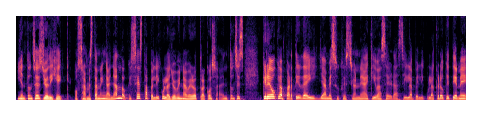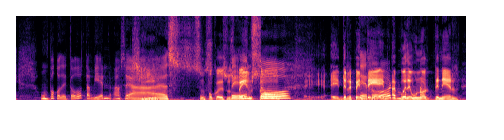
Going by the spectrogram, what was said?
Y entonces yo dije, o sea, me están engañando, ¿qué es esta película? Yo vine a ver otra cosa. Entonces creo que a partir de ahí ya me sugestioné a que iba a ser así la película. Creo que tiene un poco de todo también, o sea... un poco de suspenso. Eh, eh, de repente puede uno tener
